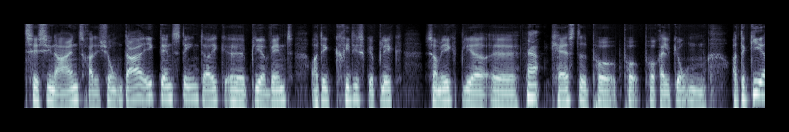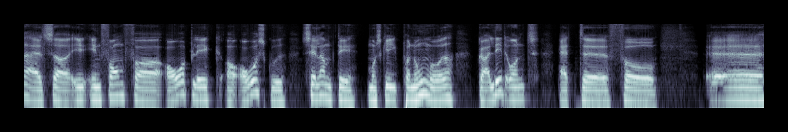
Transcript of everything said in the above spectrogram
til sin egen tradition. Der er ikke den sten, der ikke øh, bliver vendt, og det kritiske blik, som ikke bliver øh, ja. kastet på, på, på religionen. Og det giver altså en, form for overblik og overskud, selvom det måske på nogle måder gør lidt ondt at øh, få... Øh,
